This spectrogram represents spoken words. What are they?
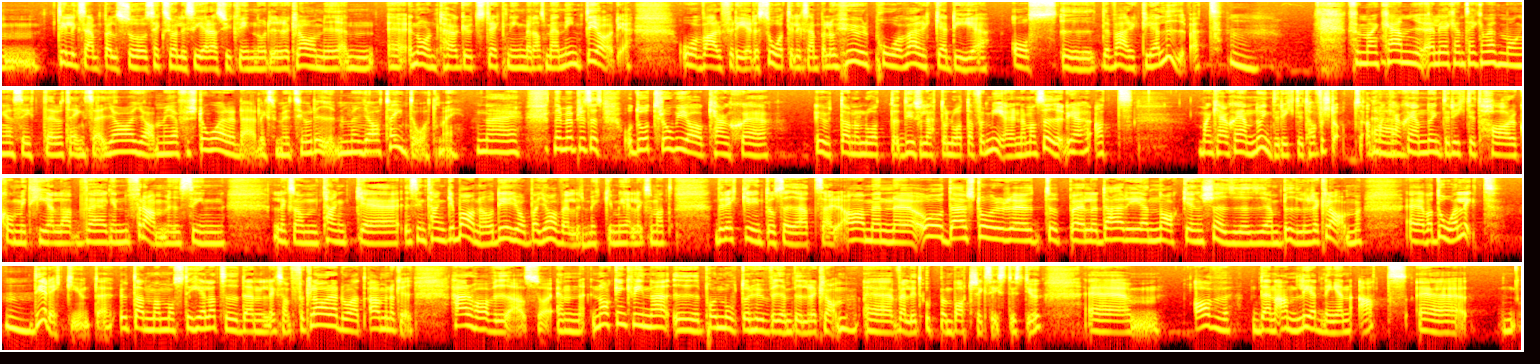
till exempel så sexualiseras ju kvinnor i reklam i en eh, enormt hög utsträckning medan män inte gör det. Och varför är det så till exempel och hur påverkar det oss i det verkliga livet? Mm. För man kan ju, eller jag kan tänka mig att många sitter och tänker så här, ja ja, men jag förstår det där liksom i teorin, men mm. jag tar inte åt mig. Nej, Nej men precis. Och då tror jag kanske, utan att låta, det är så lätt att låta för mer när man säger det, att man kanske ändå inte riktigt har förstått. Att man ja. kanske ändå inte riktigt har kommit hela vägen fram i sin, liksom, tanke, i sin tankebana. Och det jobbar jag väldigt mycket med. Liksom, att det räcker inte att säga att så här, ah, men, oh, där står typ, eller där är en naken tjej i en bilreklam. Eh, vad dåligt. Mm. Det räcker ju inte. Utan man måste hela tiden liksom förklara då att ah, men okej, här har vi alltså en naken kvinna i, på en motorhuv i en bilreklam. Eh, väldigt uppenbart sexistiskt ju. Eh, av den anledningen att eh,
